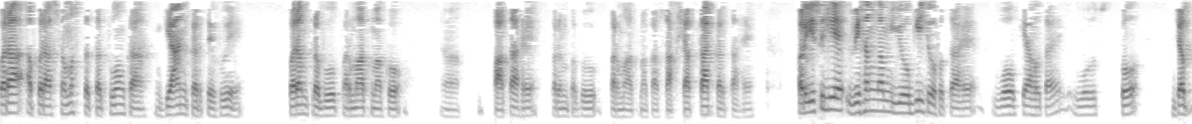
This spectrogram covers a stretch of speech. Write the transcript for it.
परा अपरा समस्त तत्वों का ज्ञान करते हुए परम प्रभु परमात्मा को पाता है, परम प्रभु परमात्मा का साक्षात्कार करता है। और इसलिए विहंगम योगी जो होता है, वो क्या होता है? वो उसको जब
